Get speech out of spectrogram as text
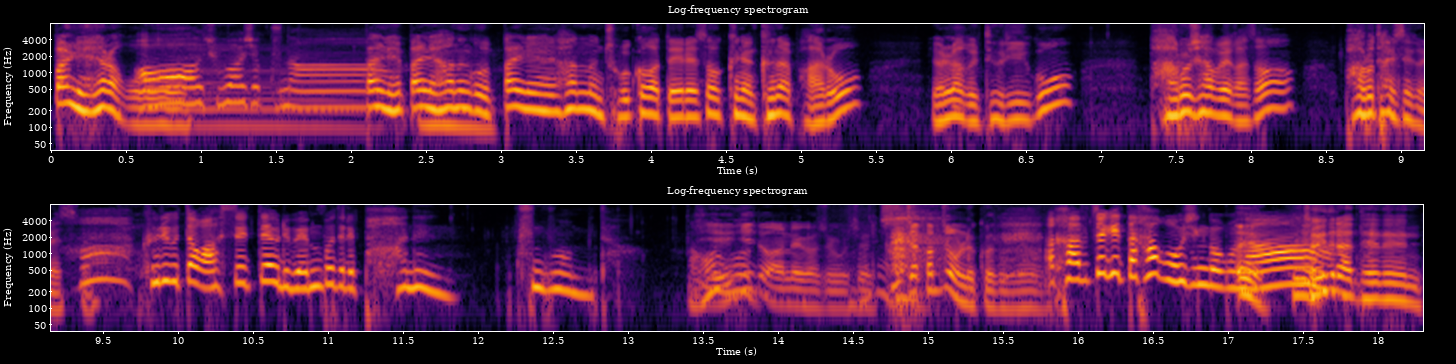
빨리 해라고 아 좋아하셨구나. 빨리 해, 빨리 하는 거 빨리 하면 좋을 것 같다 이래서 그냥 그날 바로 연락을 드리고 바로 샵에 가서 바로 탈색을 했어요. 그리고 딱 왔을 때 우리 멤버들의 반응 궁금합니다. 아, 뭐- 얘기도 안 해가지고 저 진짜 깜짝 놀랐거든요. 아 갑자기 딱 하고 오신 거구나. 저희들한테는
